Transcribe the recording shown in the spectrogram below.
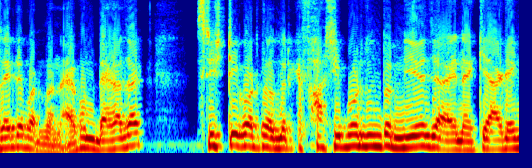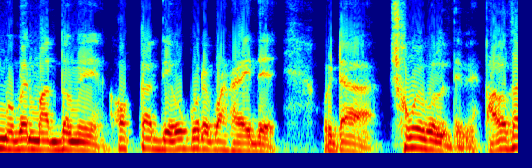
যাইতে পারবে না। এখন দেখা যাক সৃষ্টিকর্তা ওদেরকে ফাঁসি পর্যন্ত নিয়ে যায় নাকি আগেই মবের মাধ্যমে হত্যা দিয়ে উপরে পাঠাই দেয়, ওইটা সময় বলে দেবে। ভালো থাকবে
